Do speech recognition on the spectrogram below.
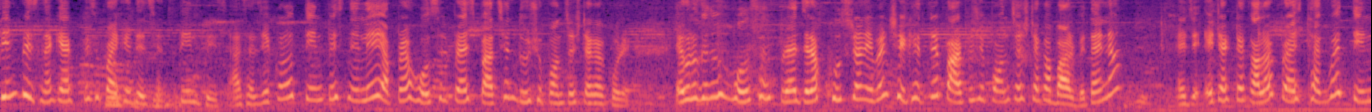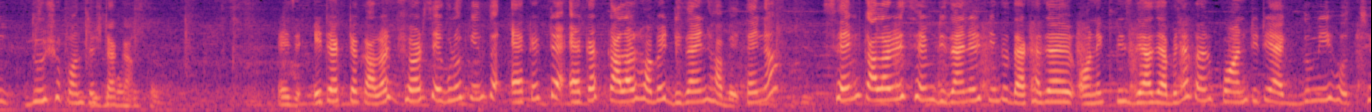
তিন পিস নাকি এক পিস পাইকে দিয়েছেন? তিন পিস আচ্ছা যে কোনো তিন পিস নিলেই আপনারা হোলসেল প্রাইস পাচ্ছেন দুশো পঞ্চাশ টাকা করে। এগুলো কিন্তু হোলসেল প্রাইস যারা খুচরা নেবেন সেক্ষেত্রে পার পিসে পঞ্চাশ টাকা বাড়বে তাই না? এই যে এটা একটা কালার প্রাইস থাকবে তিন দুশো পঞ্চাশ টাকা। এই যে, এটা একটা কালার শর্টস এগুলো কিন্তু এক একটা, এক এক কালার হবে ডিজাইন হবে, তাই না? সেম কালারে সেম ডিজাইনের কিন্তু দেখা যায়, অনেক পিস দেওয়া যাবে না, কারণ কোয়ান্টিটি একদমই হচ্ছে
